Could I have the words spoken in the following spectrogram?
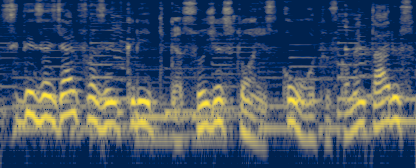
Se desejar fazer críticas, sugestões ou outros comentários,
